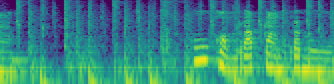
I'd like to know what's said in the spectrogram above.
าร ผู้ขอรับการประเมิน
